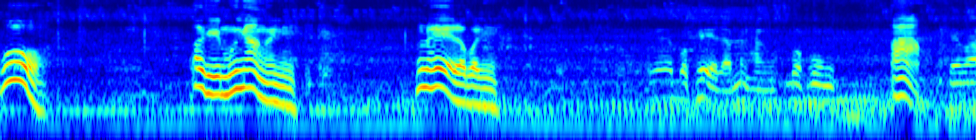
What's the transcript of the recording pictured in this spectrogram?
โอ้ เอาที่มึงย่างไงนี่มันเฮ็ดแล้วบ่นี่เอ้ยบ่เพศอะมันหังบ่หุงอ้าวแต่ว่า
